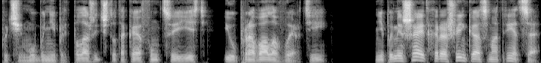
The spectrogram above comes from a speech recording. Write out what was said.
Почему бы не предположить, что такая функция есть и у провала в Эртии, не помешает хорошенько осмотреться,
